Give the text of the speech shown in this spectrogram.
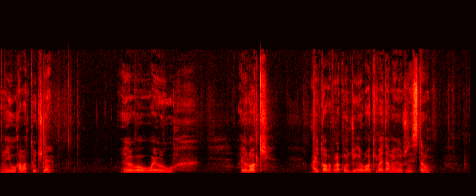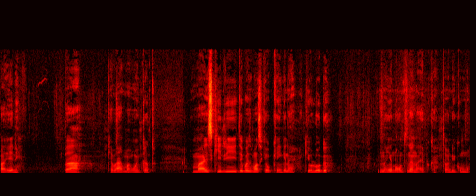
E o Ramatut, né? Aí o, aí o, o Loki. Aí o Thor vai falar com o Jim. O Loki vai dar uma sugestão pra ele. Pra quebrar um encanto. Mas que ele depois mostra que é o Kang, né? Que é o Logan. Em Londres, né? Na época. Então ele como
